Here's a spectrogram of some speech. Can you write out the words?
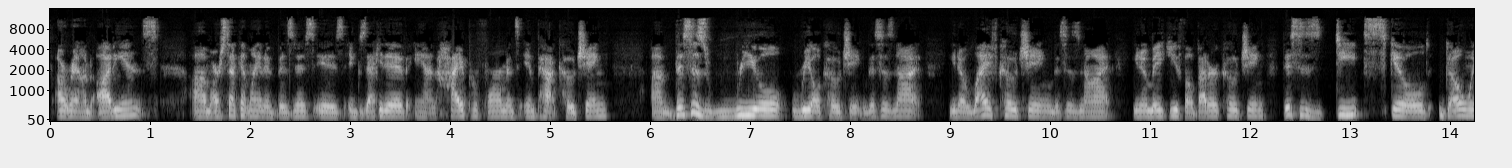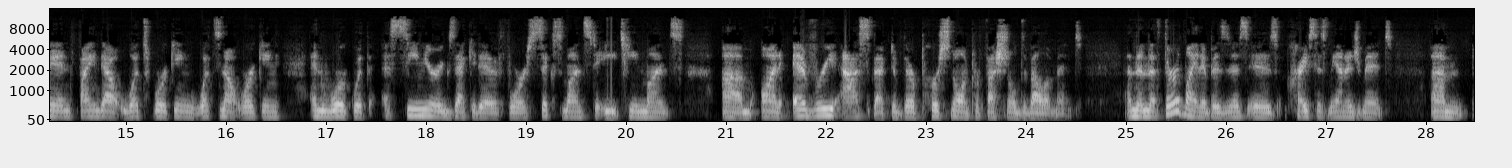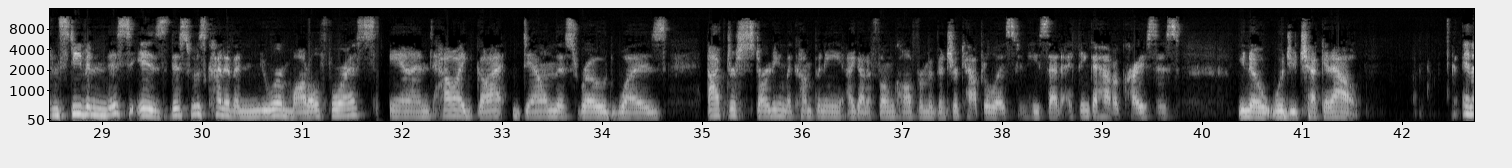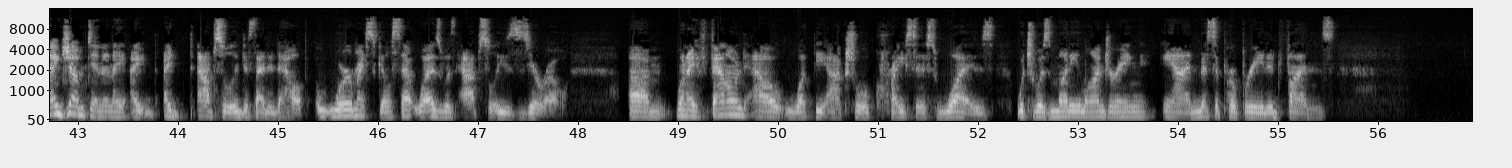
around audience. Um, our second line of business is executive and high performance impact coaching um, this is real, real coaching. This is not, you know, life coaching. This is not, you know, make you feel better coaching. This is deep, skilled, go in, find out what's working, what's not working, and work with a senior executive for six months to 18 months um, on every aspect of their personal and professional development. And then the third line of business is crisis management. Um, and Stephen, this is this was kind of a newer model for us. And how I got down this road was after starting the company, I got a phone call from a venture capitalist and he said, I think I have a crisis. You know, would you check it out? And I jumped in and I, I, I absolutely decided to help. Where my skill set was, was absolutely zero. Um, when I found out what the actual crisis was, which was money laundering and misappropriated funds,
